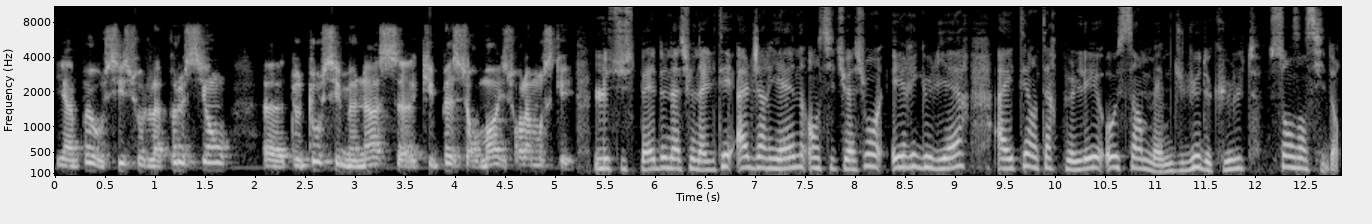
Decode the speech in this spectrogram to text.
et un peu aussi sur la pression euh, de toutes ces menaces euh, qui pèsent sur moi et sur la mosquée. Le suspect de nationalité algérienne en situation irrégulière a été interpellé au sein même du lieu de culte sans incident.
